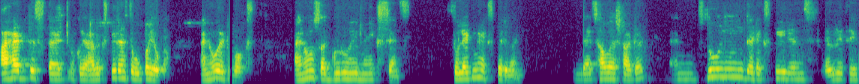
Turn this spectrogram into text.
i had this that okay i have experienced the upa yoga i know it works i know sadhguru he makes sense so let me experiment that's how i started and slowly that experience everything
